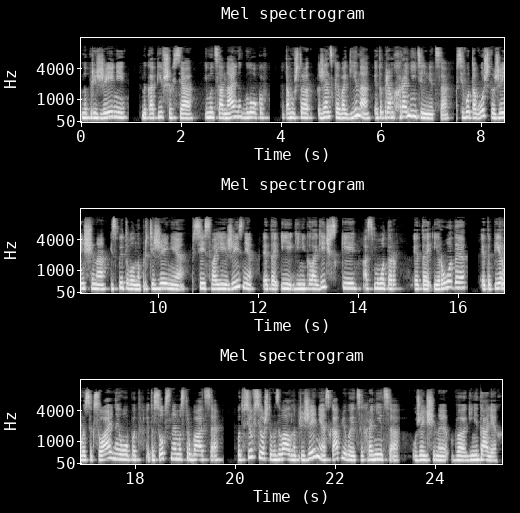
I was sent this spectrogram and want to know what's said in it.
напряжений, накопившихся эмоциональных блоков, потому что женская вагина — это прям хранительница всего того, что женщина испытывала на протяжении всей своей жизни. Это и гинекологический осмотр, это и роды, это первый сексуальный опыт, это собственная мастурбация. Вот все-все, что вызывало напряжение, скапливается и хранится у женщины в гениталиях.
